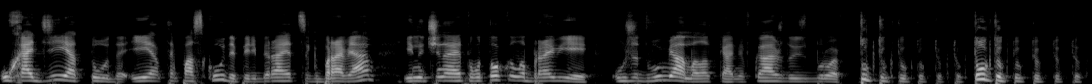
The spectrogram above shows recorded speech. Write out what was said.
уходи оттуда. И эта паскуда перебирается к бровям и начинает вот около бровей уже двумя молотками в каждую из бровь. Тук-тук-тук-тук-тук-тук, тук-тук-тук-тук-тук-тук.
